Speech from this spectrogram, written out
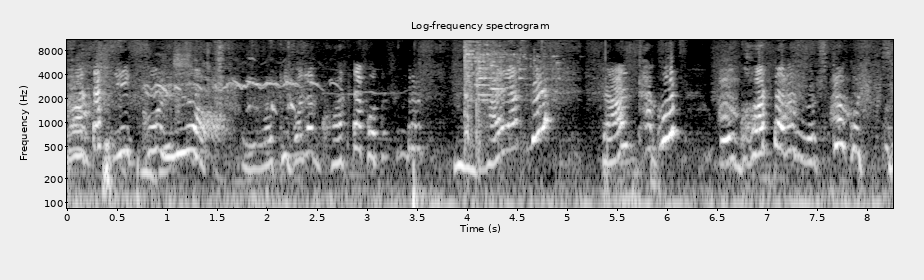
ঘরটা কি করল? কি বলে ঘরটা কত সুন্দর ভাই আসবে তার ঠাকুর ওই ঘরটা নষ্ট করছে।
